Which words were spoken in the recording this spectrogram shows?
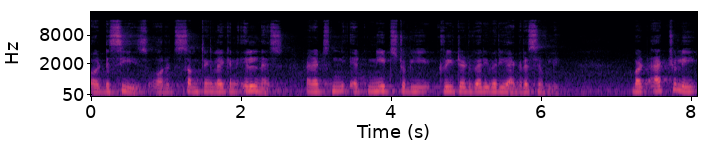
a disease or it's something like an illness and it's, it needs to be treated very very aggressively. But actually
